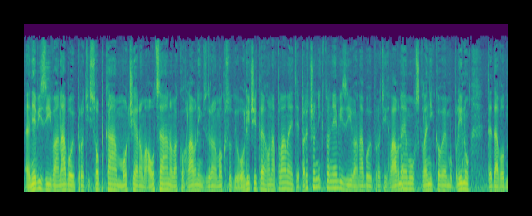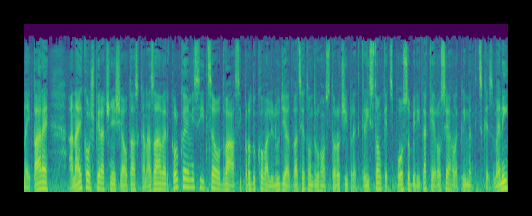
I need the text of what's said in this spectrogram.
nevyzýva na boj proti sopkám, močiarom a oceánom ako hlavným zdrojom oxidu uhličitého na planéte? Prečo nikto nevyzýva na boj proti hlavnému skleníkovému plynu, teda vodnej pare? A najkonšpiračnejšia otázka na záver, koľko emisí CO2 si produkovali ľudia v 22. storočí pred Kristom, keď spôsobili také rozsiahle klimatické zmeny,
